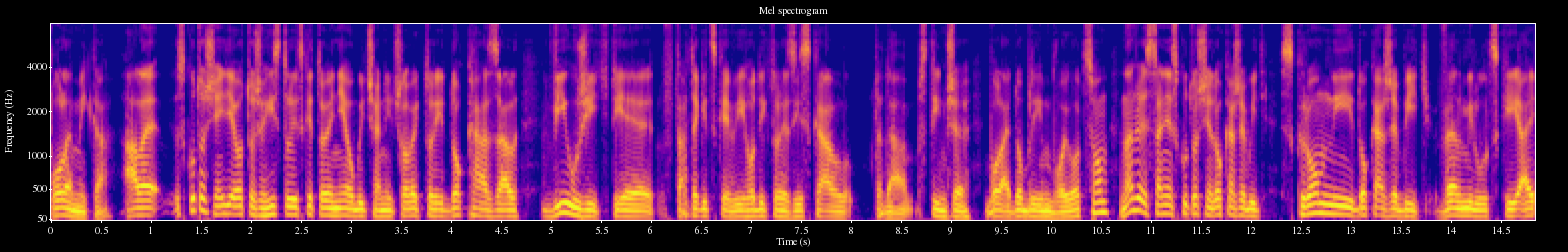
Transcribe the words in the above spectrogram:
polemika. Ale skutočne ide o to, že historicky to je neobyčajný človek, ktorý dokázal využiť tie strategické výhody, ktoré získal teda s tým, že bol aj dobrým vojvodcom. Na druhej strane skutočne dokáže byť skromný, dokáže byť veľmi ľudský aj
